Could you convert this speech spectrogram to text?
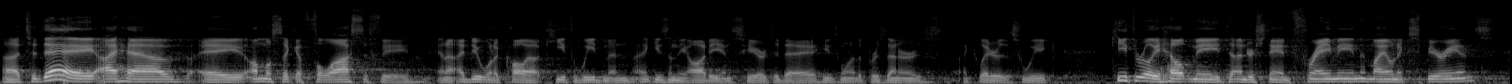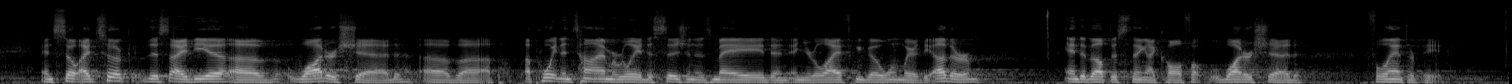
Uh, today, I have a almost like a philosophy, and I, do want to call out Keith Weedman. I think he's in the audience here today. He's one of the presenters, like later this week. Keith really helped me to understand framing my own experience. And so I took this idea of watershed, of uh, a point in time where really a decision is made and, and your life can go one way or the other, and developed this thing I call watershed philanthropy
